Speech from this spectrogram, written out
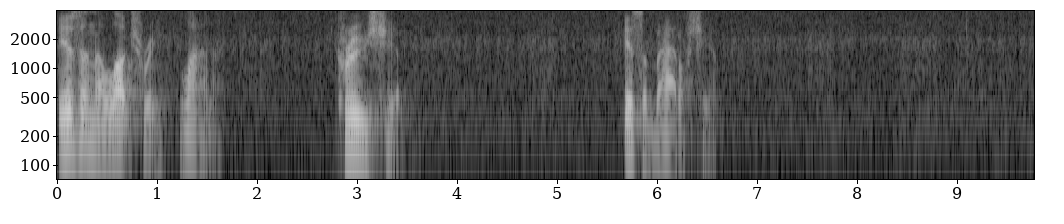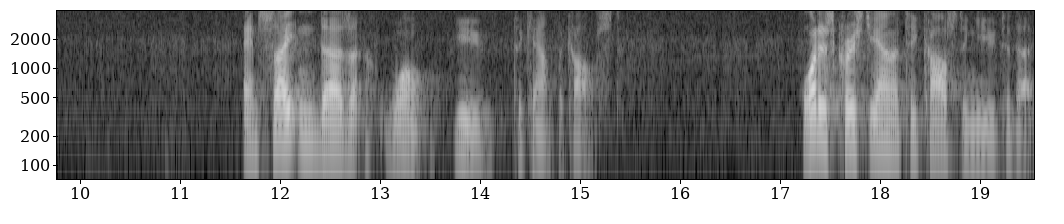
isn't a luxury liner, cruise ship. It's a battleship. And Satan doesn't want you to count the cost. What is Christianity costing you today?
